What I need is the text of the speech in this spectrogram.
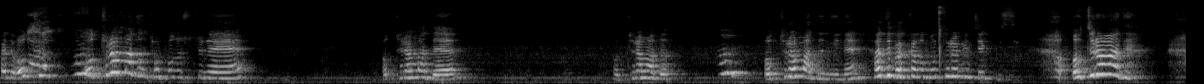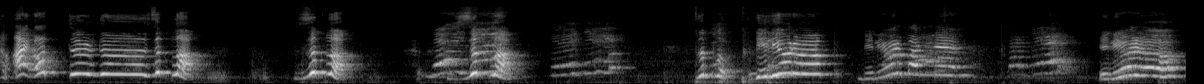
Hadi otur. Oturamadın topun üstüne. Oturamadın. Oturamadın. Oturamadın yine. Hadi bakalım oturabilecek misin? Oturamadın. Ay oturdu. Zıpla. Zıpla. Zıpla. Zıpla. Geliyorum. Geliyorum annem. Geliyorum.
